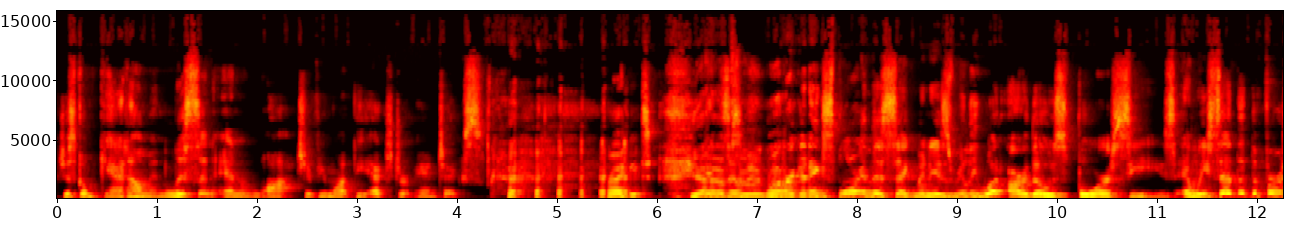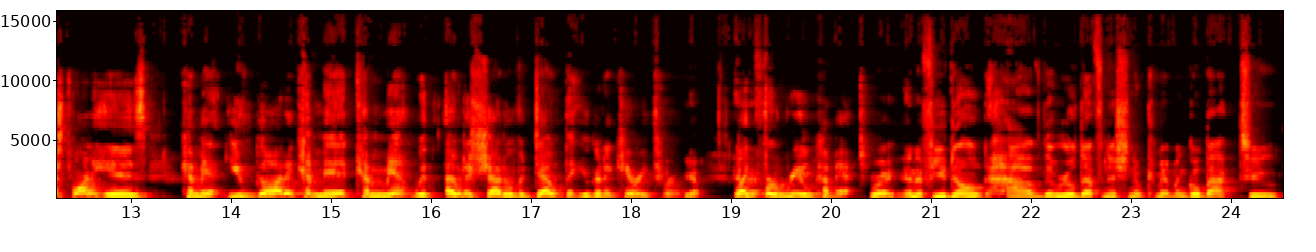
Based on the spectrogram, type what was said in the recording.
Just go get them and listen and watch if you want the extra antics. right? Yeah, And so absolutely. what we're going to explore in this segment is really what are those four C's. And we said that the first one is commit. You've got to commit, commit without a shadow of a doubt that you're going to carry through. yeah. Like for real commit. Right. And if you don't have the real definition of commitment, go back to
